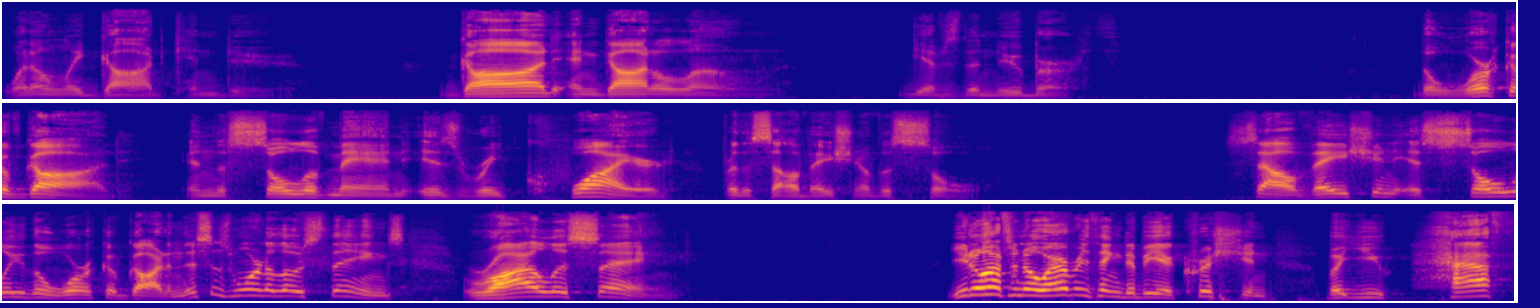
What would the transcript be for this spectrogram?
what only God can do. God and God alone gives the new birth. The work of God in the soul of man is required for the salvation of the soul. Salvation is solely the work of God. And this is one of those things Ryle is saying. You don't have to know everything to be a Christian, but you have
